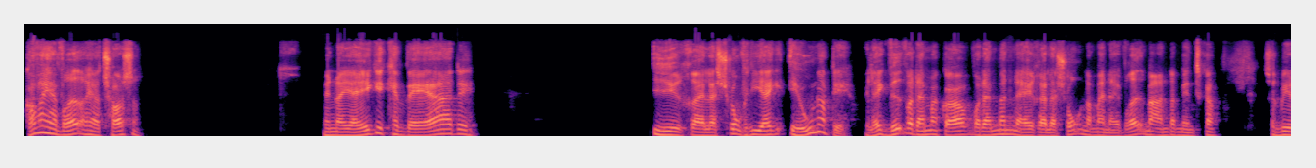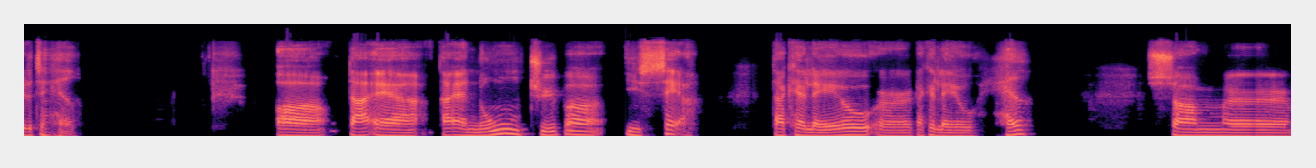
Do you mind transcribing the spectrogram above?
godt være jeg er vred og jeg er tosset, men når jeg ikke kan være det i relation, fordi jeg ikke evner det, eller ikke ved, hvordan man gør, hvordan man er i relation, når man er i vred med andre mennesker, så bliver det til had. Og der er, der er nogle typer, især der kan lave, øh, der kan lave had, som, øh,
